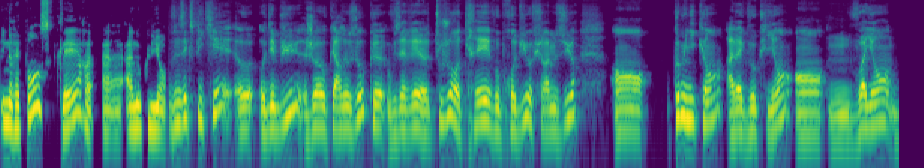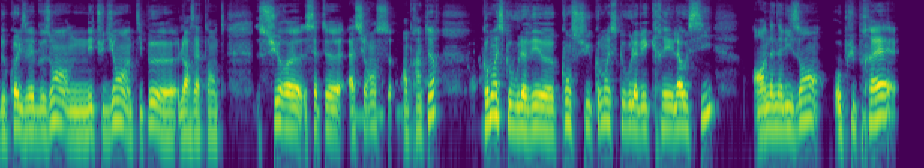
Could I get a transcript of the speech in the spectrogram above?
une réponse claire à, nos clients. Vous nous expliquiez au, début, Joao Cardozo, que vous avez toujours créé vos produits au fur et à mesure en communiquant avec vos clients, en voyant de quoi ils avaient besoin, en étudiant un petit peu leurs attentes. Sur cette assurance emprunteur, Comment est-ce que vous l'avez conçu Comment est-ce que vous l'avez créé là aussi en analysant au plus près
